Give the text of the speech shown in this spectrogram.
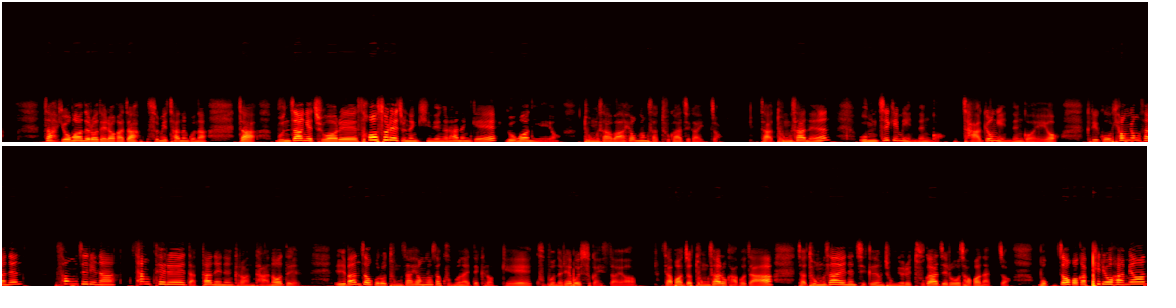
자, 용언으로 내려가자. 숨이 차는구나. 자, 문장의 주어를 서술해주는 기능을 하는 게 용언이에요. 동사와 형용사 두 가지가 있죠. 자, 동사는 움직임이 있는 거, 작용이 있는 거예요. 그리고 형용사는 성질이나 상태를 나타내는 그런 단어들 일반적으로 동사, 형용사 구분할 때 그렇게 구분을 해볼 수가 있어요. 자, 먼저 동사로 가보자. 자, 동사에는 지금 종류를 두 가지로 적어놨죠. 목적어가 필요하면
